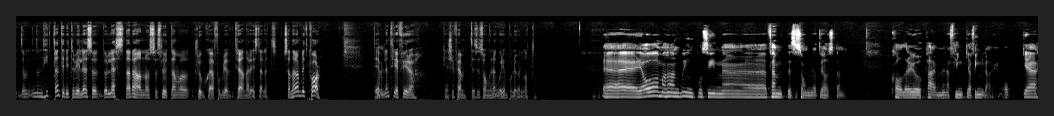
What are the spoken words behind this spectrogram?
de, de hittade inte dit de ville så då ledsnade han och så slutade han vara klubbchef och blev tränare istället Sen har han blivit kvar Det är mm. väl en tre, fyra, kanske femte säsongen han går in på nu eller något då ja, men han går in på sin eh, femte säsong ja, till hösten. Kollar jag upp här med mina flinka fingrar. Och eh,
